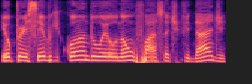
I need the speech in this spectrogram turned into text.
Eu percebo que quando eu não faço atividade,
